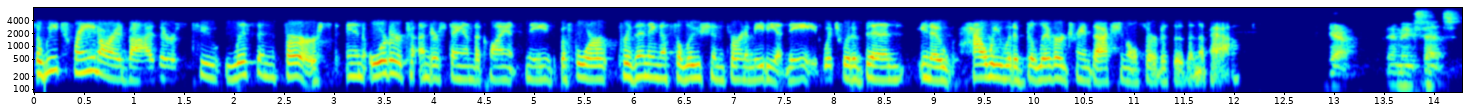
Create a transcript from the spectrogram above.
So we train our advisors to listen first in order to understand the client's needs before presenting a solution for an immediate need, which would have been, you know, how we would have delivered transactional services in the past. Yeah, that makes sense.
